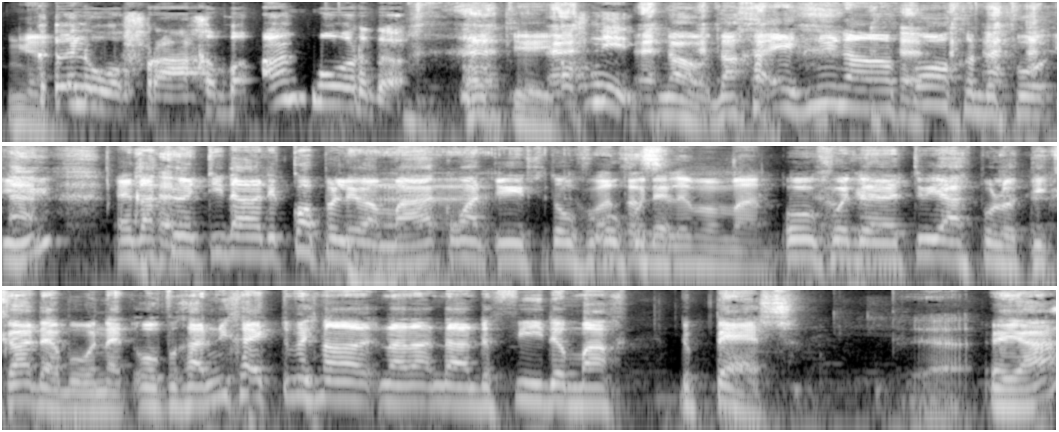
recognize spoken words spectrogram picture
Ja. kunnen we vragen beantwoorden. Oké. Of niet? Nou, dan ga ik nu naar een volgende voor u. En dan kunt u daar de koppeling aan maken, want u heeft het over, over de, slimme man. over de triaspolitica, daar hebben we net over gehad. Nu ga ik terug naar, naar, naar de vierde macht, de pers. Ja. Ja?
